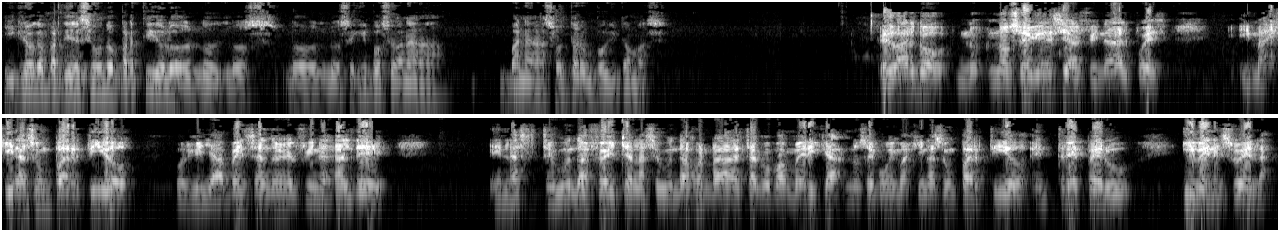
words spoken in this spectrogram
y creo que a partir del segundo partido lo- lo- los, los- los equipos se van a, van a soltar un poquito más. Eduardo, no, no sé qué si al final, pues, imaginas un partido, porque ya pensando en el final de, en la segunda fecha, en la segunda jornada de esta Copa América, no sé cómo imaginas un partido entre Perú y Venezuela,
